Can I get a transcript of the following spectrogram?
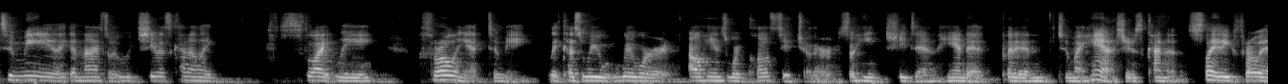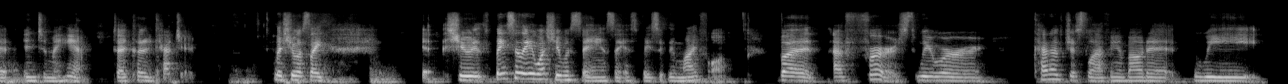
to me like a nice way. She was kind of like slightly throwing it to me because we we were our hands were close to each other. So he she didn't hand it, put it into my hand. She was kind of slightly throw it into my hand, so I couldn't catch it. But she was like, she was basically what she was saying is like it's basically my fault. But at first we were kind of just laughing about it. We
